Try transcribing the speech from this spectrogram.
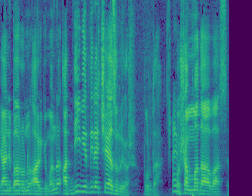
yani baronun argümanı adli bir dilekçe yazılıyor burada. Evet. Boşanma davası,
